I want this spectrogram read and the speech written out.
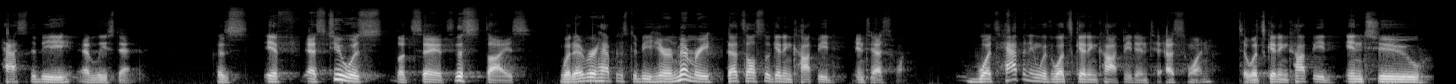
has to be at least n. Because if S2 was, let's say it's this size, whatever happens to be here in memory, that's also getting copied into S1. What's happening with what's getting copied into S1, so what's getting copied into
